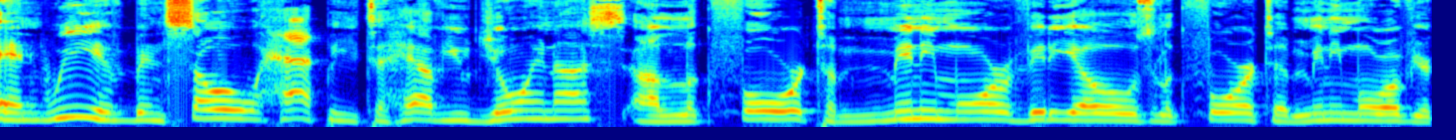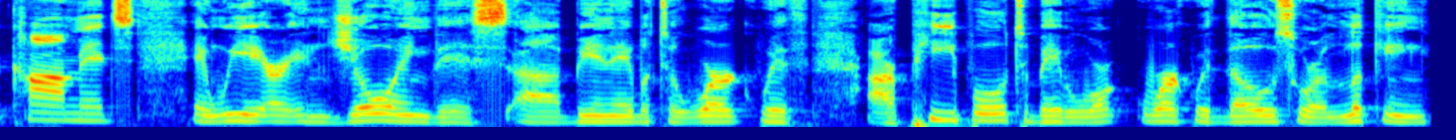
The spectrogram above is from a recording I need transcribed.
And we have been so happy to have you join us. Uh, look forward to many more videos. Look forward to many more of your comments. And we are enjoying this, uh, being able to work with our people, to be able to work, work with those who are looking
